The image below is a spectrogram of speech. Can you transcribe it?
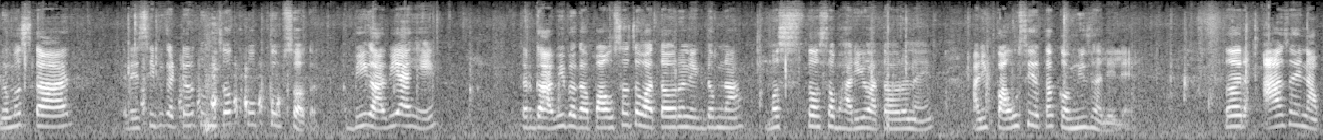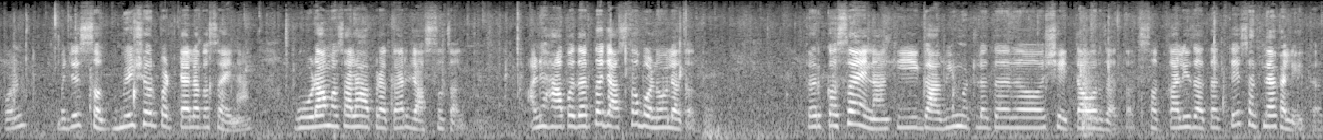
नमस्कार. रेसिपी कट्ट्यावर तुमचं खूप खूप स्वागत. मी गावी आहे. तर गावी बघा पावसाचं वातावरण एकदम ना मस्त असं भारी वातावरण आहे. आणि पाऊसही आता कमी झालेला आहे. तर आज आहे ना आपण म्हणजे संगमेश्वर पट्ट्याला कसं आहे ना गोडा मसाला हा प्रकार जास्त चालतो. आणि हा पदार्थ जास्त बनवला जातो. तर कसं आहे ना की गावी म्हटलं तर शेतावर जातात. सकाळी जातात ते संध्याकाळी येतात.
